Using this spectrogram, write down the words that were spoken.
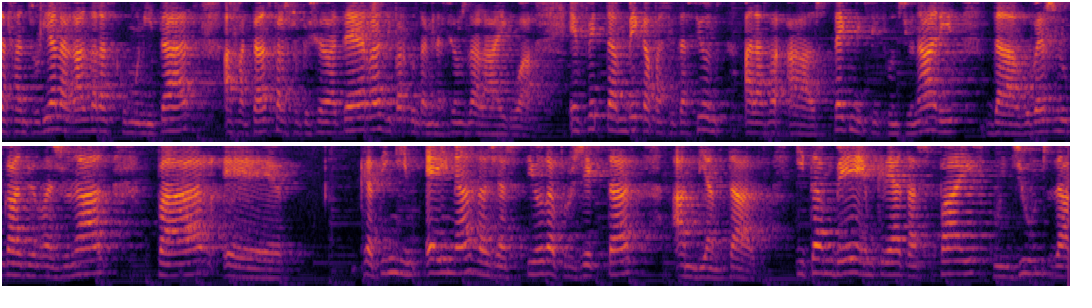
defensoria legal de les comunitats afectades per l'expropiació de terres i per contaminacions de l'aigua. Hem fet també capacitacions a les, als tècnics i funcionaris de governs locals i regionals per eh, que tinguin eines de gestió de projectes ambientals. I també hem creat espais conjunts de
